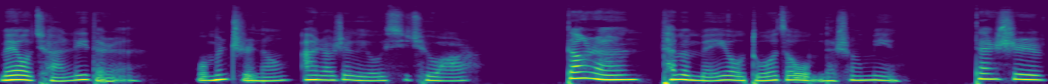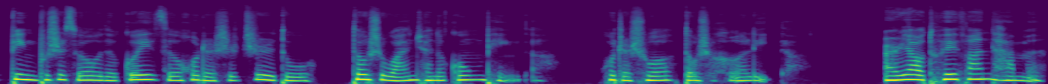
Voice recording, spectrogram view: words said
没有权利的人。我们只能按照这个游戏去玩。当然，他们没有夺走我们的生命，但是并不是所有的规则或者是制度都是完全的公平的，或者说都是合理的。而要推翻他们，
